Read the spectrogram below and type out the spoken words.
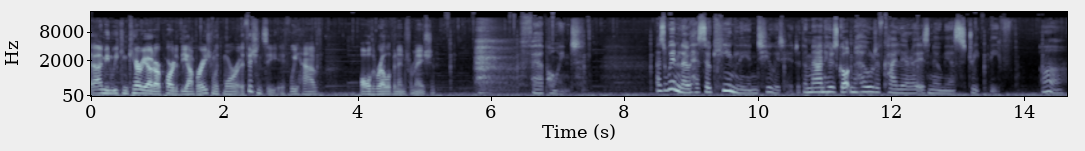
I mean, we can carry out our part of the operation with more efficiency if we have all the relevant information. Fair point. As Winlow has so keenly intuited, the man who's gotten hold of Kylera is no mere street thief. Ah.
